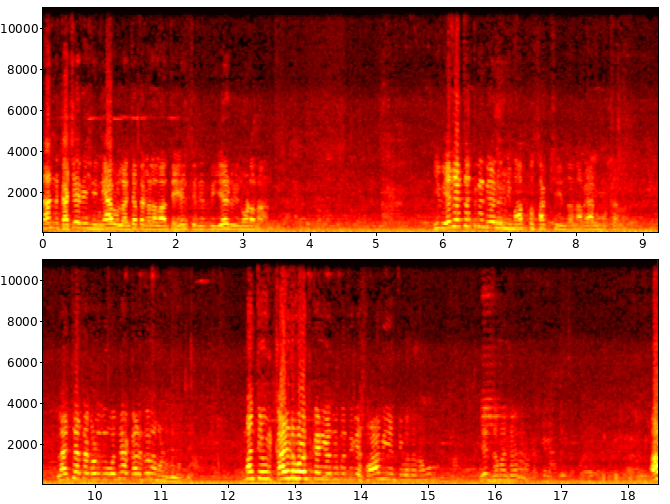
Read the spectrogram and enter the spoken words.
ನನ್ನ ಕಚೇರಿಯಲ್ಲಿ ಇನ್ಯಾರು ಲಂಚ ತಗೊಳ್ಳಲ್ಲ ಅಂತ ಹೇಳ್ತೀರಿ ಹೇಳ್ರಿ, ನೋಡೋಣ ಅಂತ. ನೀವು ಎದೆ ತತ್ಕೊಂಡು ಹೇಳ್ರಿ, ನಿಮ್ಮ ನಾವು ಯಾರು ಮುಟ್ಟಲ್ಲ. ಲಂಚ ತಗೊಳ್ಳೋದು ಒಂದೇ, ಕಳ್ತನ ಮಾಡೋದು ಒಂದೇ. ಮತ್ತೆ ಇವ್ರು ಕಳ್ಳರು ಅಂತ ಕರೆಯೋದ್ರ ಬದಲಿಗೆ ಸ್ವಾಮಿ ಅಂತೀವಲ್ಲ ನಾವು? ಏನ್ ಸಮಾಚಾರ? ಆ?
